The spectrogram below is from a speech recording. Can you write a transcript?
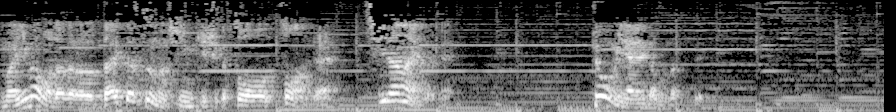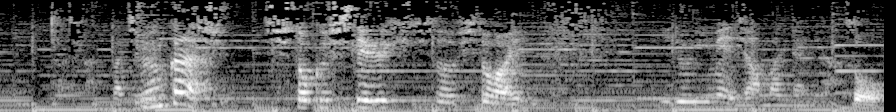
まあ今もだから大多数の新規種がそう、そうなんじゃない？知らないんだよね。興味ないんだもんだって。まあ、自分から取取得してる人人がいいるイメージあんまりないな。そう。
